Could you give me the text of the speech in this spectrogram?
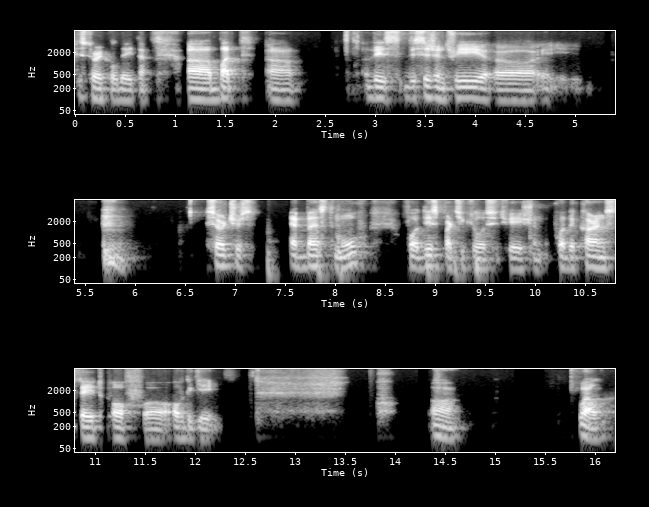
historical data. Uh, but uh, this decision tree searches a best move for this particular situation, for the current state of, uh, of the game. Uh, well,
